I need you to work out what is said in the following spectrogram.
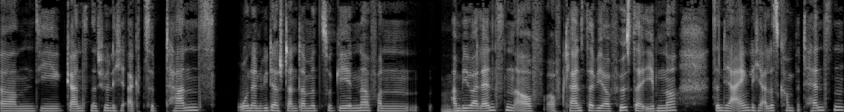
ähm, die ganz natürliche Akzeptanz, ohne in Widerstand damit zu gehen, ne, von mhm. Ambivalenzen auf, auf kleinster wie auf höchster Ebene, sind ja eigentlich alles Kompetenzen.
